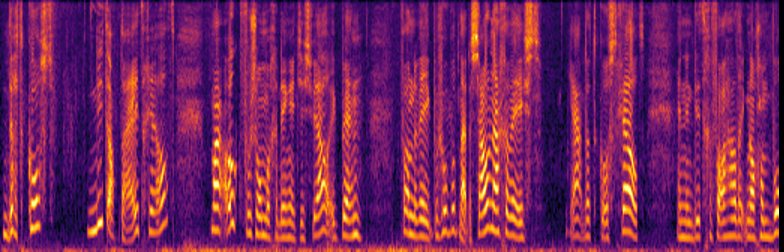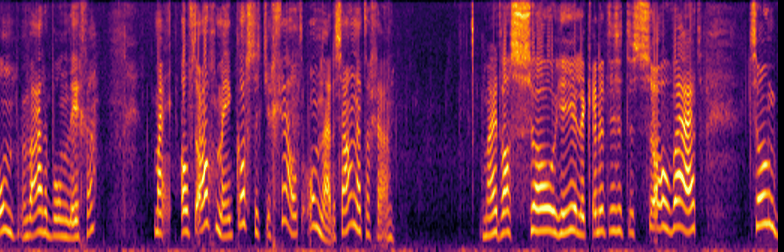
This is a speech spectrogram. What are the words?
Dat kost niet altijd geld, maar ook voor sommige dingetjes wel. Ik ben van de week bijvoorbeeld naar de sauna geweest. Ja, dat kost geld. En in dit geval had ik nog een bon, een waardebon liggen. Maar over het algemeen kost het je geld om naar de sauna te gaan. Maar het was zo heerlijk en het is het dus zo waard. Zo'n,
